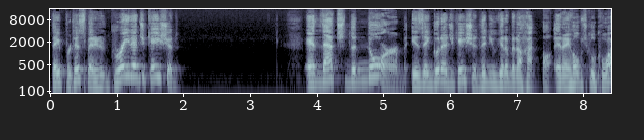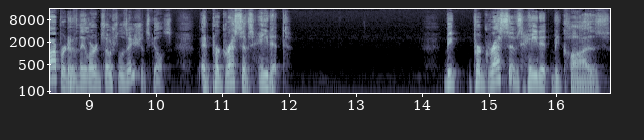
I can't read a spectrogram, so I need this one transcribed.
they participated in great education. And that's the norm is a good education. Then you get them in a in a homeschool cooperative and they learn socialization skills. And progressives hate it. Be, progressives hate it because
